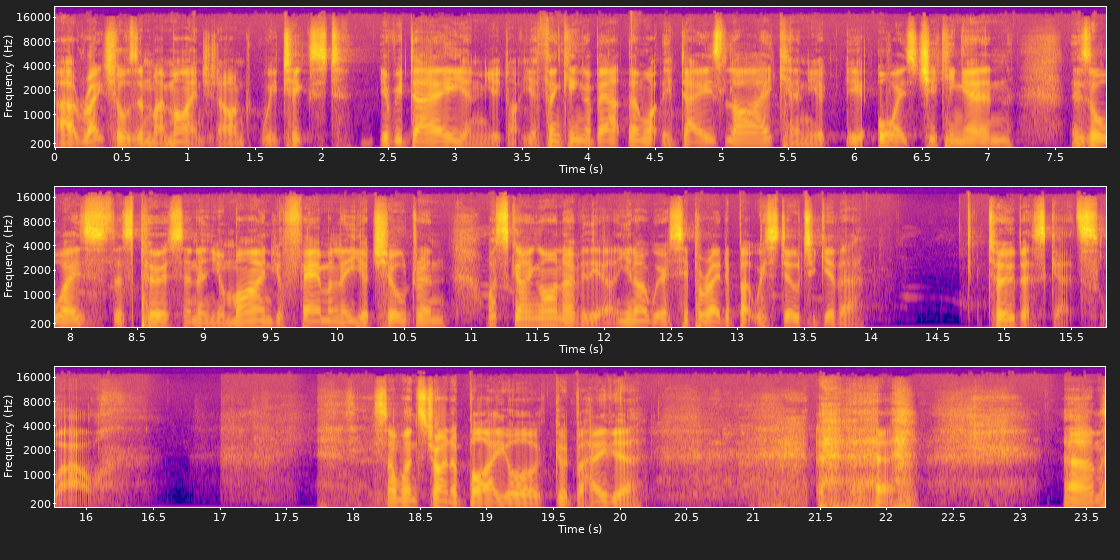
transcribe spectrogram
uh, rachel's in my mind you know I'm, we text every day and you're, you're thinking about them, what their day's like, and you're, you're always checking in. There's always this person in your mind, your family, your children. What's going on over there? You know, we're separated, but we're still together. Two biscuits. Wow. Someone's trying to buy your good behavior. um,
